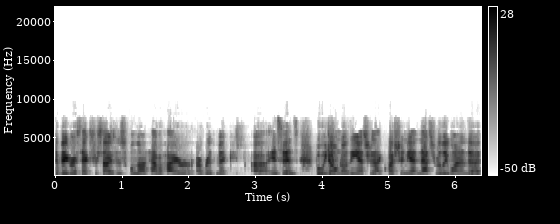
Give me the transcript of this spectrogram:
the vigorous exercisers will not have a higher arrhythmic uh, incidence. But we don't know the answer to that question yet. And that's really one of the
